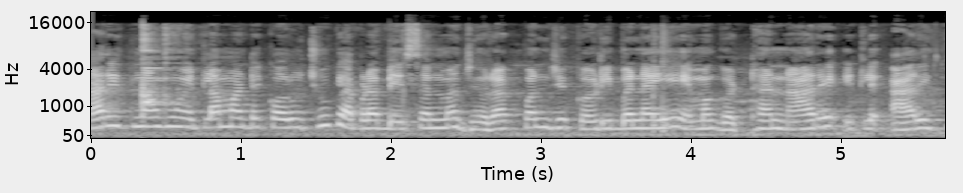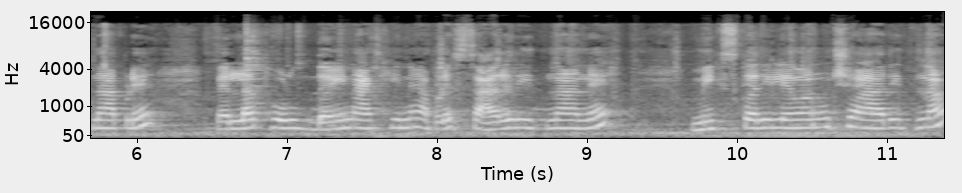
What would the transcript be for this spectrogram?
આ રીતના હું એટલા માટે કરું છું કે આપણા બેસનમાં જરાક પણ જે કઢી બનાવીએ એમાં ગઠ્ઠા ના રહે એટલે આ રીતના આપણે પહેલાં થોડુંક દહીં નાખીને આપણે સારી રીતના આને મિક્સ કરી લેવાનું છે આ રીતના.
